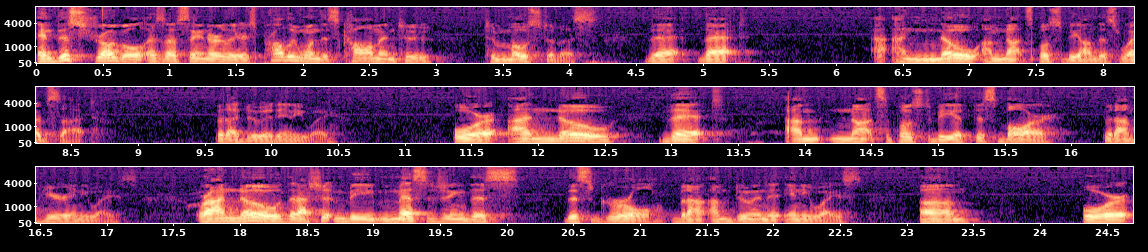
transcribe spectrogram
and this struggle, as I was saying earlier, is probably one that's common to to most of us. That that I know I'm not supposed to be on this website, but I do it anyway. Or I know that I'm not supposed to be at this bar, but I'm here anyways. Or I know that I shouldn't be messaging this, this girl, but I'm doing it anyways. Um, or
